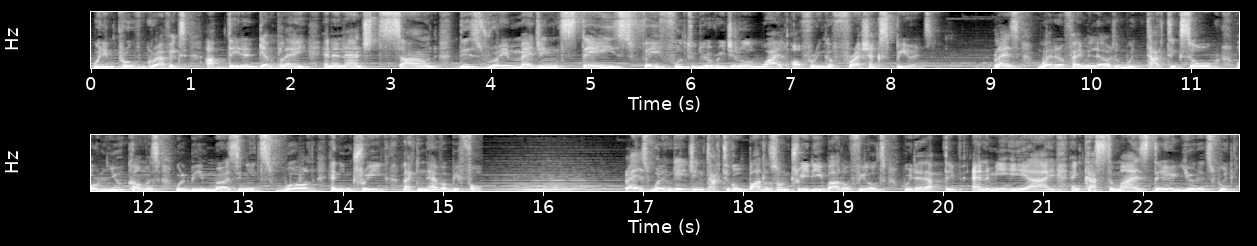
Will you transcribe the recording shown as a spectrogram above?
With improved graphics, updated gameplay, and enhanced sound, this reimagining stays faithful to the original while offering a fresh experience. Players, whether familiar with Tactics or newcomers, will be immersed in its world and intrigue like never before. Players will engage in tactical battles on 3D battlefields with adaptive enemy AI and customize their units with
